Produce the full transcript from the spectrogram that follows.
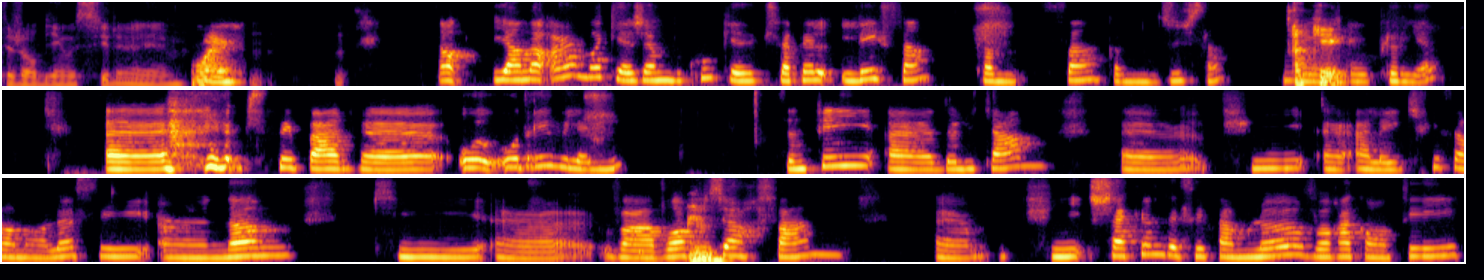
toujours bien aussi. Là. Donc, il y en a un, moi, que j'aime beaucoup, que- qui s'appelle Les sangs, comme sang, comme du sang, au pluriel. Euh, puis c'est par euh, Au- Audrey Wilhelmy. C'est une fille euh, de l'UQAM. Euh, puis, elle a écrit ce roman-là. C'est un homme qui va avoir plusieurs femmes. Puis, chacune de ces femmes-là va raconter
